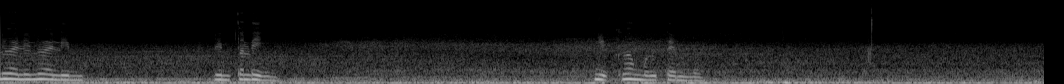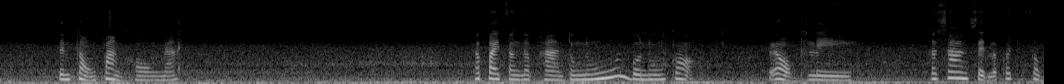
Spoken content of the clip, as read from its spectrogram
เรื่อยๆเรื่อยๆริม ริมตลิ่งนี่เครื่องมือเต็มเลย เป็นสองฝั่งคลองนะ ถ้าไปทางสะพานตรงนู้นบนนู้นก็ไปออกทะเล ถ้าสร้างเสร็จแล้วก็จะสม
